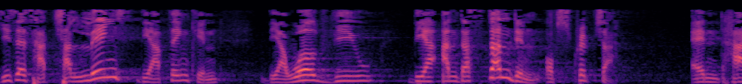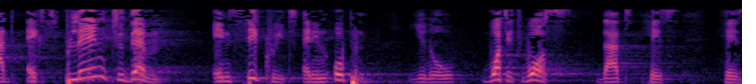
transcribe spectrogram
Jesus had challenged their thinking, their worldview, their understanding of Scripture, and had explained to them in secret and in open, you know, what it was that his, his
